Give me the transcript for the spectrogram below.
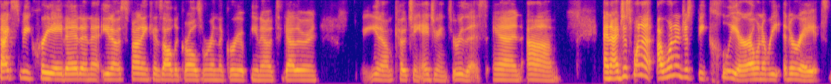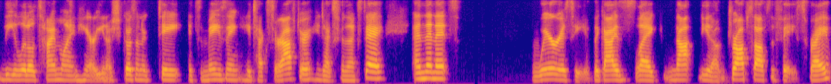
text we created and it, you know it's funny because all the girls were in the group you know together and you know i'm coaching Adrian through this and um and i just want to i want to just be clear i want to reiterate the little timeline here you know she goes on a date it's amazing he texts her after he texts her the next day and then it's where is he? The guy's like not you know drops off the face right?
